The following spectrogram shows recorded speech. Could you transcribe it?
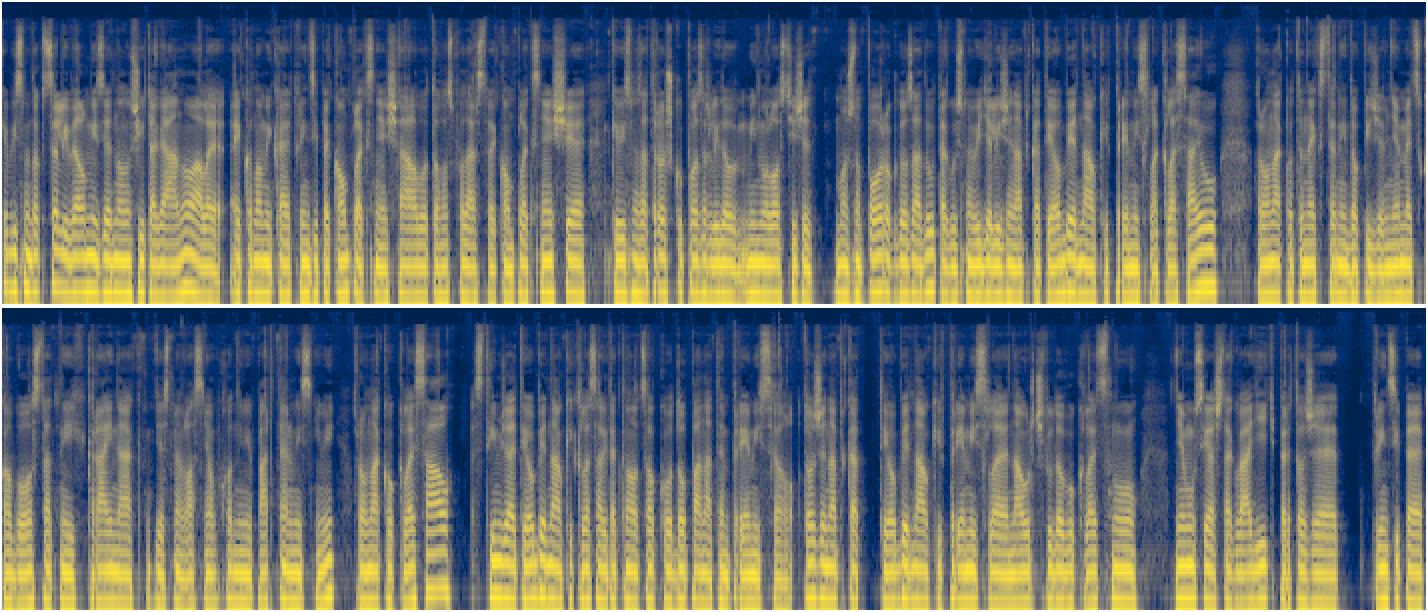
Keby sme to chceli veľmi zjednodušiť, tak áno, ale ekonomika je v princípe komplexnejšia, alebo to hospodárstvo je komplexnejšie. Keby sme sa trošku pozreli do minulosti, že možno pol rok dozadu, tak už sme videli, že napríklad tie objednávky v priemysle klesajú, rovnako ten externý dopyt, že v Nemecku alebo v ostatných krajinách, kde sme vlastne obchodnými partnermi s nimi, rovnako klesal s tým, že aj tie objednávky klesali, tak to malo celkovo dopad na ten priemysel. To, že napríklad tie objednávky v priemysle na určitú dobu klesnú, nemusí až tak vadiť, pretože v princípe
